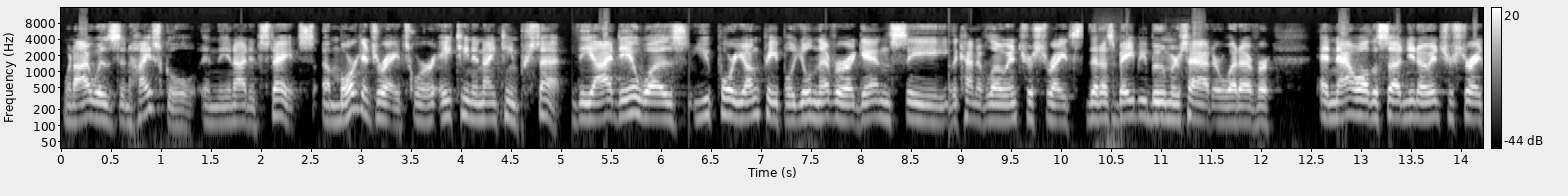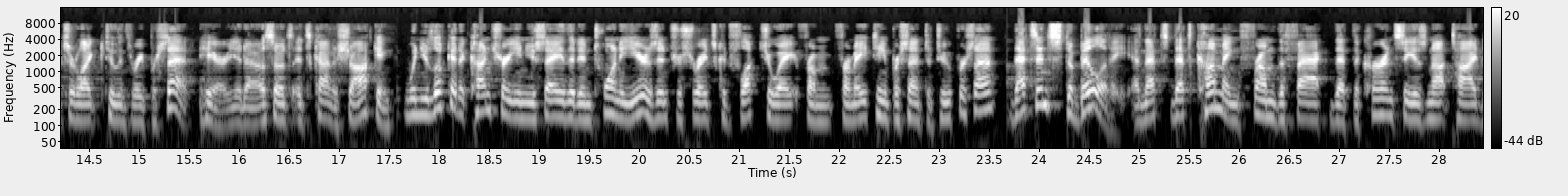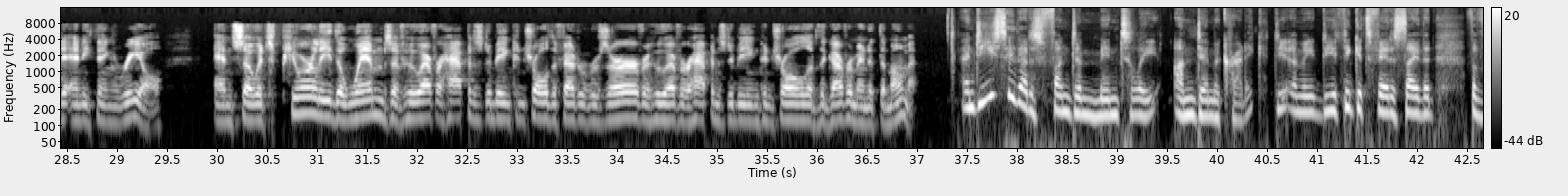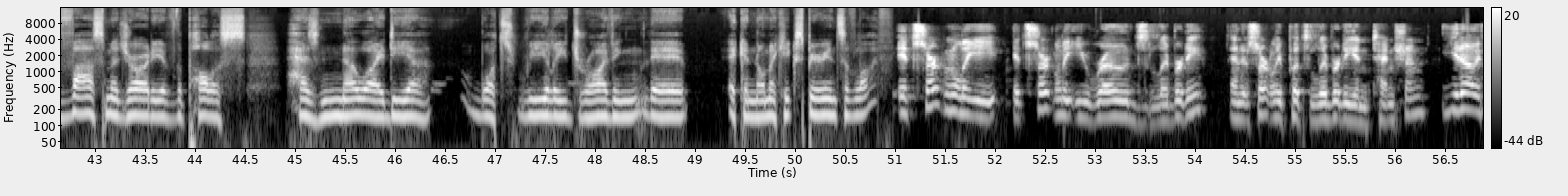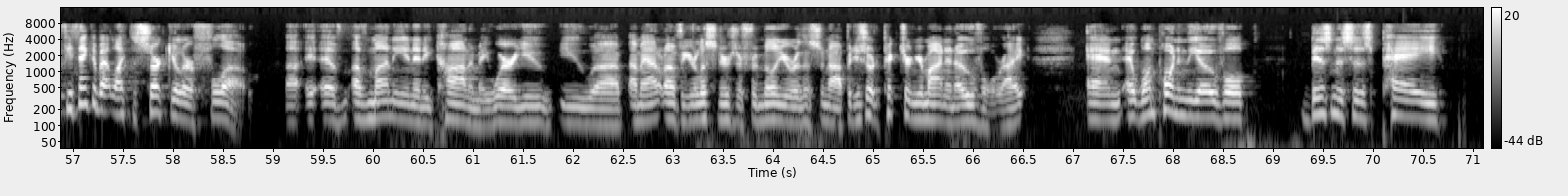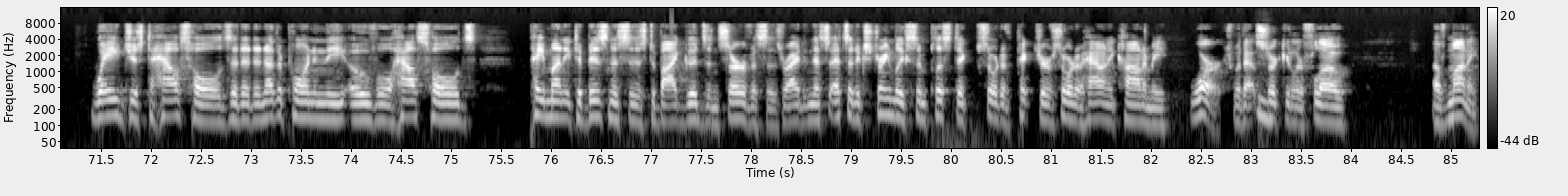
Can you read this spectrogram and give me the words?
when I was in high school in the United States, uh, mortgage rates were 18 and 19 percent. The idea was, you poor young people, you'll never again see the kind of low interest rates that us baby boomers had or whatever and now all of a sudden, you know, interest rates are like two and three percent here, you know, so it's it's kind of shocking. When you look at a country and you say that in 20 years interest rates could fluctuate from from 18 percent to two percent, that's instability, and that's that's coming from the fact that the currency is not tied to anything real. And so it's purely the whims of whoever happens to be in control of the Federal Reserve or whoever happens to be in control of the government at the moment. And do you see that as fundamentally undemocratic? You, I mean, do you think it's fair to say that the vast majority of the polis has no idea what's really driving their economic experience of life? It certainly it certainly erodes liberty and it certainly puts liberty in tension. You know, if you think about like the circular flow, uh, of, of money in an economy where you you uh, I mean I don't know if your listeners are familiar with this or not, but you sort of picture in your mind an oval, right? And at one point in the Oval, businesses pay wages to households, and at another point in the Oval, households pay money to businesses to buy goods and services, right? And that's that's an extremely simplistic sort of picture of sort of how an economy works with that mm. circular flow of money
